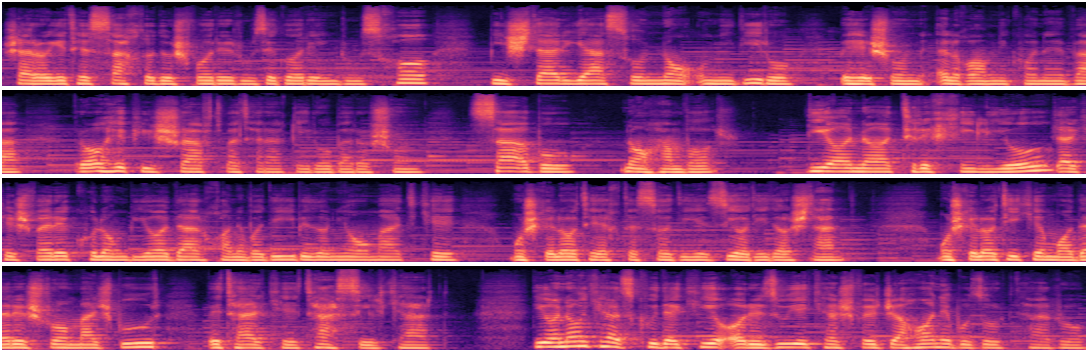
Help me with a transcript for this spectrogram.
شرایط سخت و دشوار روزگار این روزها بیشتر یأس و ناامیدی رو بهشون القا می‌کنه و راه پیشرفت و ترقی رو براشون صعب و ناهموار. دیانا ترخیلیو در کشور کلمبیا در خانواده‌ای به دنیا آمد که مشکلات اقتصادی زیادی داشتند. مشکلاتی که مادرش رو مجبور به ترک تحصیل کرد. دیانا که از کودکی آرزوی کشف جهان بزرگتر رو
